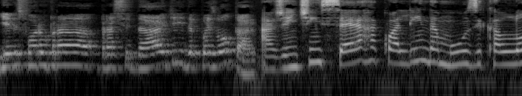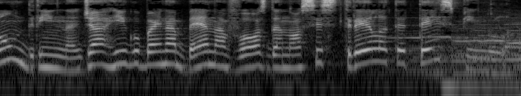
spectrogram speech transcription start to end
e eles foram para a cidade e depois voltaram. A gente encerra com a linda música Londrina de Arrigo Barnabé na voz da nossa estrela TT Espíndola.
